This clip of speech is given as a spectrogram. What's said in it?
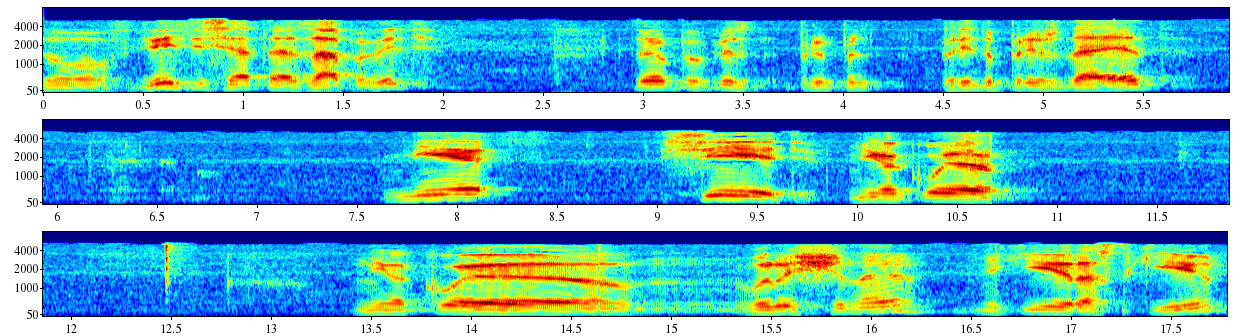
То в 210 заповедь, которая предупрежд- пред- предупреждает не сеять никакое никакое выращенное, никакие ростки,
